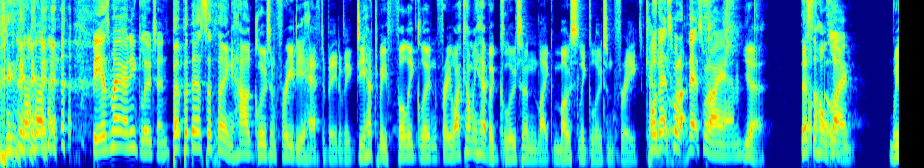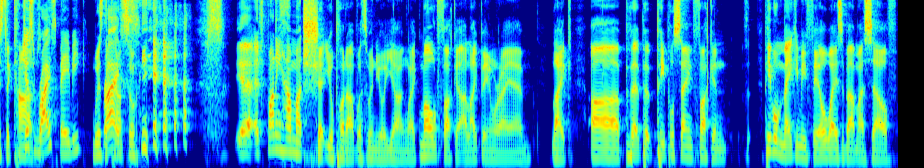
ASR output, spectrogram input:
gluten free. Beer's my only gluten. But but that's the thing. How gluten free do you have to be to be? Do you have to be fully gluten free? Why can't we have a gluten like mostly gluten free? Well, that's what that's what I am. Yeah, that's the whole Like- thing. Where's the carbs? Just rice, baby. Where's rice. the council? yeah. yeah, it's funny how much shit you'll put up with when you're young. Like, mold fucker, I like being where I am. Like, uh, but, but people saying fucking, people making me feel ways about myself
